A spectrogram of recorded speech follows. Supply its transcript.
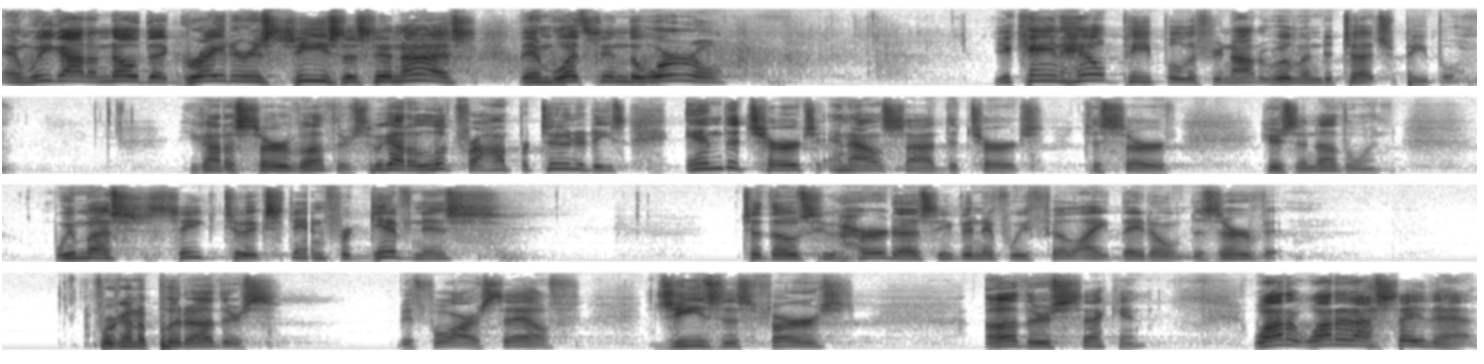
And we got to know that greater is Jesus in us than what's in the world. You can't help people if you're not willing to touch people. You got to serve others. We got to look for opportunities in the church and outside the church to serve. Here's another one. We must seek to extend forgiveness to those who hurt us, even if we feel like they don't deserve it. If we're going to put others before ourselves, Jesus first, others second. Why, why did I say that?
